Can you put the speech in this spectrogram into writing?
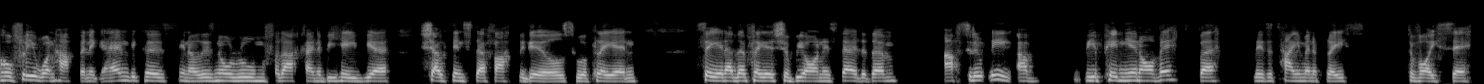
hopefully it won't happen again because you know there's no room for that kind of behaviour, shouting stuff at the girls who are playing, saying other players should be on instead of them. Absolutely, I've the opinion of it, but there's a time and a place to voice it,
